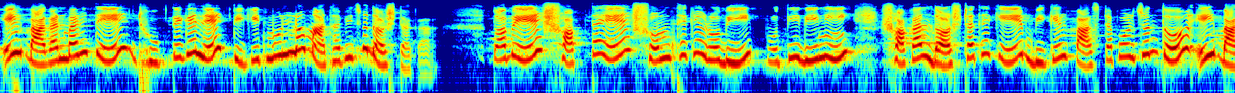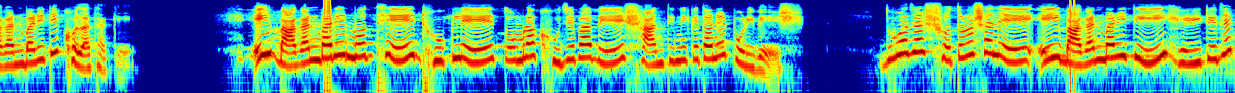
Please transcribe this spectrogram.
এই বাগান বাড়িতে ঢুকতে গেলে টিকিট মূল্য মাথাপিছু দশ টাকা। তবে সপ্তাহে সোম থেকে রবি প্রতিদিনই সকাল দশটা থেকে বিকেল পাঁচটা পর্যন্ত এই বাগান বাড়িটি খোলা থাকে। এই বাগান বাড়ির মধ্যে ঢুকলে তোমরা খুঁজে পাবে শান্তিনিকেতনের পরিবেশ। দু হাজার সতেরো সালে এই বাগান বাড়িটি হেরিটেজের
